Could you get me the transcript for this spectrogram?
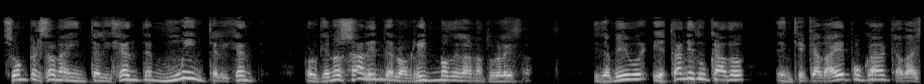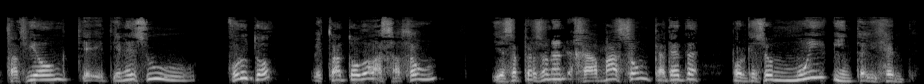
son personas inteligentes, muy inteligentes, porque no salen de los ritmos de la naturaleza. Y también están educados en que cada época, cada estación tiene su fruto, está todo a la sazón, y esas personas jamás son catetas porque son muy inteligentes.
